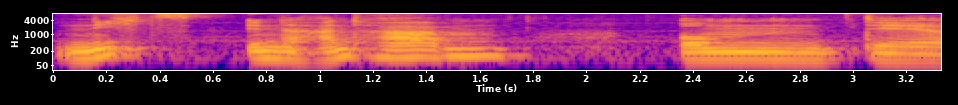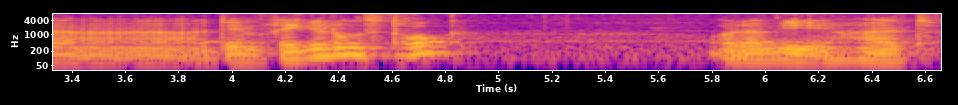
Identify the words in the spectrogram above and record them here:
nichts in der Hand haben, um der, dem Regelungsdruck oder wie halt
